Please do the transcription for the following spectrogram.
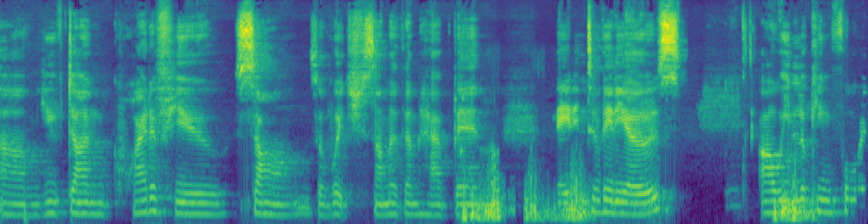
Um, you've done quite a few songs, of which some of them have been made into videos. Are we looking forward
